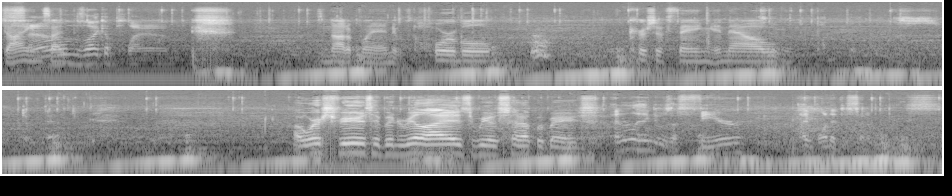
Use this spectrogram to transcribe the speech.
dying inside. Sounds like a plan. It's not a plan. It was a horrible, cursive thing, and now our worst fears have been realized. We have set up a base. I don't really think it was a fear. I wanted to set up a base.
